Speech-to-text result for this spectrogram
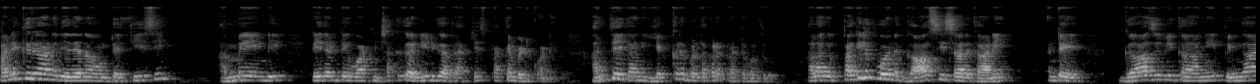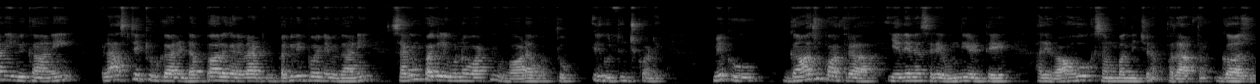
పనికిరానిది ఏదైనా ఉంటే తీసి అమ్మేయండి. లేదంటే వాటిని చక్కగా నీట్గా ప్యాక్ చేసి పక్కన పెట్టుకోండి. అంతేకాని ఎక్కడ పెడితే అక్కడ పెట్టవద్దు. అలాగే పగిలిపోయిన గాజు సీసాలు కానీ అంటే గాజువి కానీ పింగాణివి కానీ ప్లాస్టిక్ కానీ డబ్బాలు కానీ ఇలాంటివి పగిలిపోయినవి కానీ సగం పగిలి ఉన్న వాటిని వాడవద్దు. ఇది గుర్తుంచుకోండి. మీకు గాజు పాత్ర ఏదైనా సరే ఉంది అంటే అది రాహువుకు సంబంధించిన పదార్థం గాజు.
